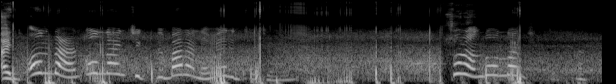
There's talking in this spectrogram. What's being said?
Ay ondan, ondan çıktı. Bana ne verin çocuğumu. Son anda ondan çıktı. Heh.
